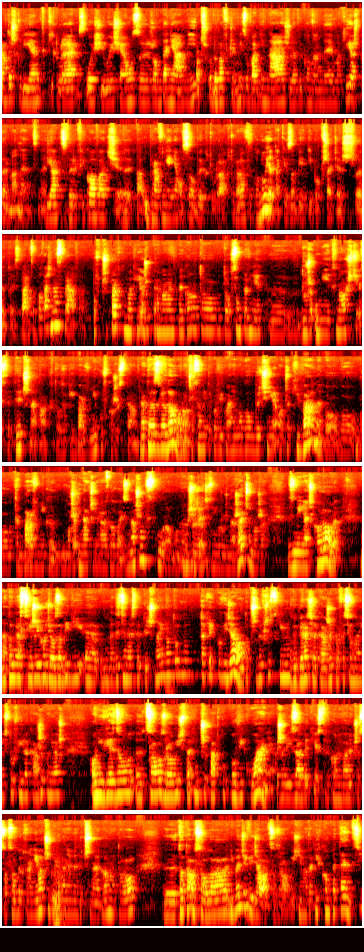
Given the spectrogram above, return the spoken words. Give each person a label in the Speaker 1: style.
Speaker 1: Miałam też klientki, które zgłosiły się z żądaniami odszkodowawczymi z uwagi na źle wykonany makijaż permanentny. Jak zweryfikować e, ta uprawnienia osoby, która, która wykonuje takie zabiegi, bo przecież e, to jest bardzo poważna sprawa.
Speaker 2: W przypadku makijażu permanentnego, no to, to są pewnie y, duże umiejętności estetyczne, tak, to z jakich barwników korzystamy. Natomiast wiadomo, no, czasami te powikłania mogą być nieoczekiwane, bo ten barwnik może inaczej reagować z naszą skórą, mogą
Speaker 1: Mhm.
Speaker 2: się dziać z nim różne rzeczy, może zmieniać kolory. Natomiast jeżeli chodzi o zabiegi e, medycyny estetycznej, no to no, tak jak powiedziałam, to przede wszystkim wybierać lekarzy, profesjonalistów i lekarzy, ponieważ oni wiedzą, y, co zrobić w takim przypadku powikłania. Jeżeli zabieg jest wykonywany przez osobę, która nie ma przygotowania medycznego, no to, y, to ta osoba nie będzie wiedziała, co zrobić, nie ma takich kompetencji.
